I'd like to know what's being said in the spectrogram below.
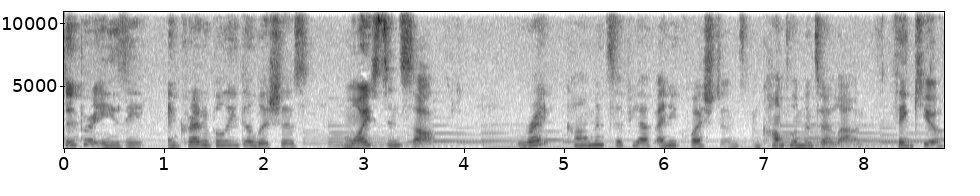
Super easy, incredibly delicious, moist and soft. Write comments if you have any questions, and compliments are allowed. Thank you.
